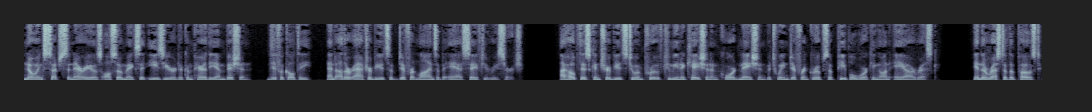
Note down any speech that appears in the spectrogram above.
Knowing such scenarios also makes it easier to compare the ambition, difficulty, and other attributes of different lines of AI safety research. I hope this contributes to improved communication and coordination between different groups of people working on AI risk. In the rest of the post,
